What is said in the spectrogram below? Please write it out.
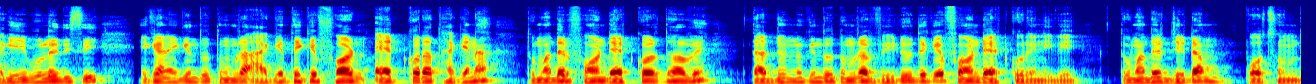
আগেই বলে দিছি, এখানে কিন্তু তোমরা আগে থেকে ফন্ট অ্যাড করা থাকে না, তোমাদের ফন্ট অ্যাড করতে হবে, তার জন্য কিন্তু তোমরা ভিডিও দেখে ফন্ট অ্যাড করে নিবে, তোমাদের যেটা পছন্দ।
